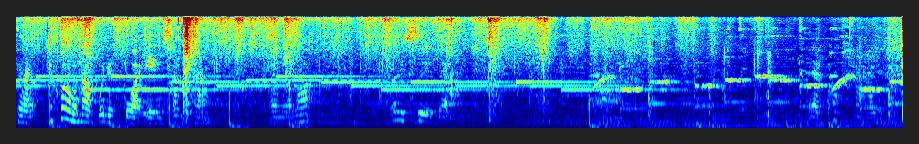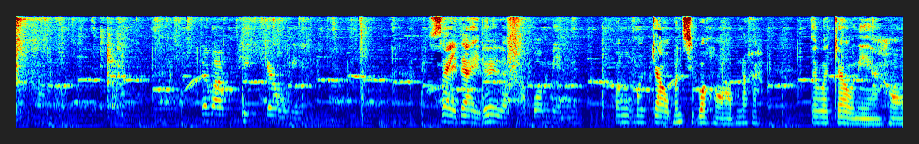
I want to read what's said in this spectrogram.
กับข้าวมันนอกก็ได้ขัวเองสักค่ะตอนนี้เนาะก็ซื้อแบบแบบข้าวขายแต่ว่าพริกเจ้านี่ ใส่ได้ด้วยเหรอคะบอมเมนบางบางเจ้ามันสิบหอมนะคะ แต่ว่าเจ้าเนี่ยหอ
